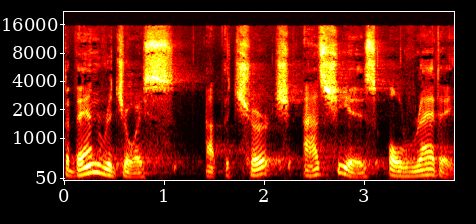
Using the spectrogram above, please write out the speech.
But then rejoice at the church as she is already.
